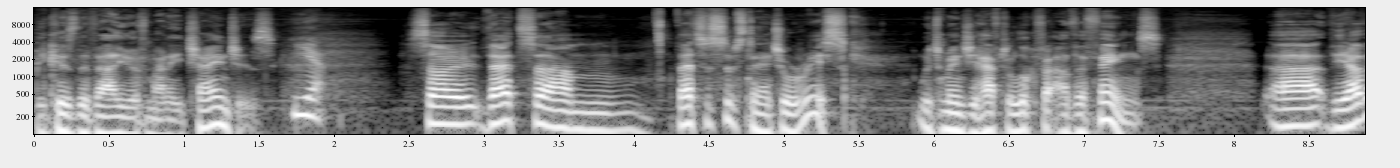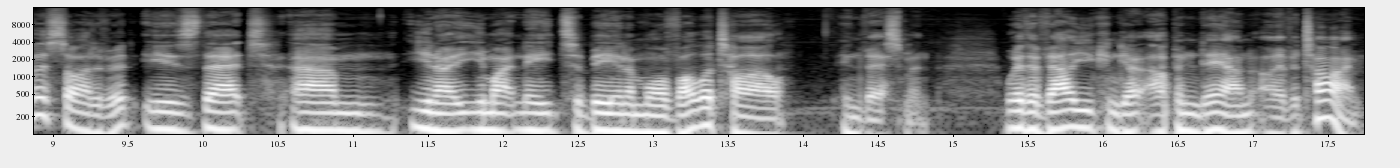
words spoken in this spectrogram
because the value of money changes. Yeah. So that's um, that's a substantial risk, which means you have to look for other things. Uh, the other side of it is that um, you know you might need to be in a more volatile investment, where the value can go up and down over time.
